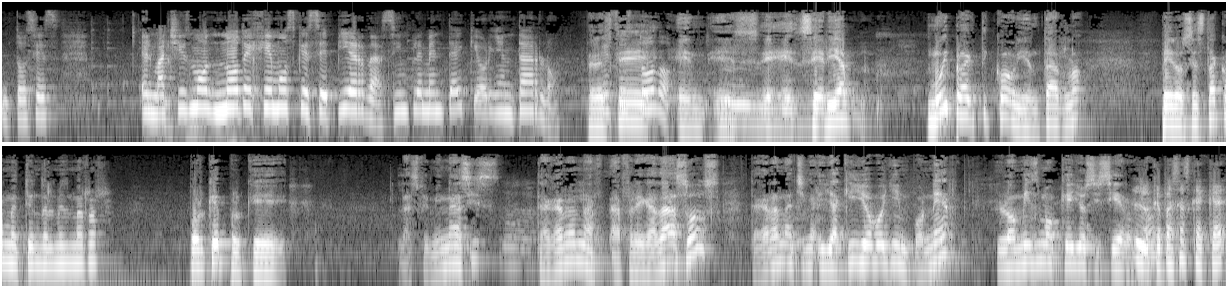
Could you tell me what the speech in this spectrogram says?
Entonces, el machismo no dejemos que se pierda, simplemente hay que orientarlo. Pero es Eso que es todo. en- es- eh, eh, sería muy práctico orientarlo, pero se está cometiendo el mismo error. ¿Por qué? Porque las feminazis te agarran a, a fregadazos, te agarran a chingar, y aquí yo voy a imponer lo mismo que ellos hicieron. Lo ¿no? que pasa es que acá,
